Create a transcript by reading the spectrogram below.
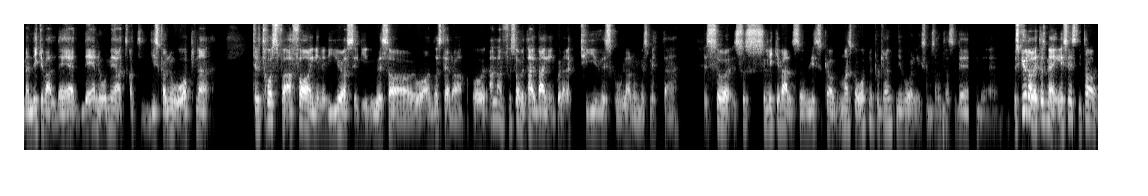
men likevel, det er, det er, noe med at, at, de skal nå åpne Til tross for erfaringene de gjør seg i USA og andre steder, og, eller for så vidt her i Bergen hvor det er 20 skoler nå med smitte, så, så, så likevel så skal, man skal åpne på grønt nivå, liksom. Altså det, det, det skurrer litt hos meg. Jeg syns de tar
